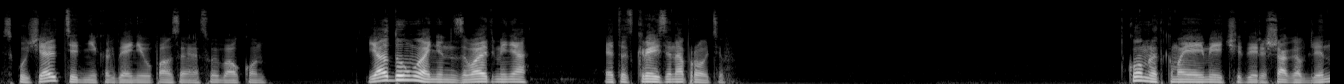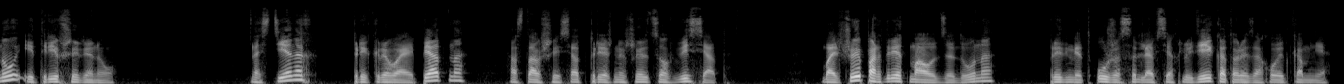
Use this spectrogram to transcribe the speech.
скучают те дни, когда я не выползаю на свой балкон. Я думаю, они называют меня этот Крейзи напротив. Комнатка моя имеет четыре шага в длину и три в ширину. На стенах прикрывая пятна, оставшиеся от прежних жильцов, висят. Большой портрет Мао Цзэдуна, предмет ужаса для всех людей, которые заходят ко мне.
